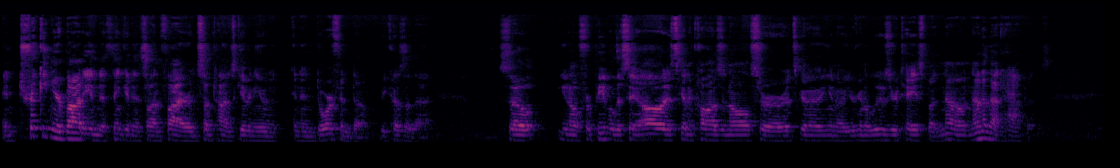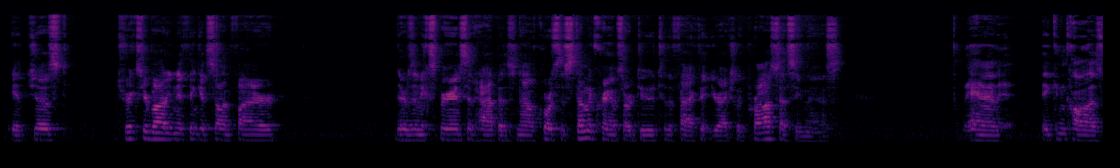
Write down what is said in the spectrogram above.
and tricking your body into thinking it's on fire, and sometimes giving you an endorphin dump because of that. So, you know, for people to say, "Oh, it's going to cause an ulcer," or "It's going to, you know, you're going to lose your taste," but no, none of that happens. It just tricks your body into think it's on fire. There's an experience that happens. Now, of course, the stomach cramps are due to the fact that you're actually processing this and it can cause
